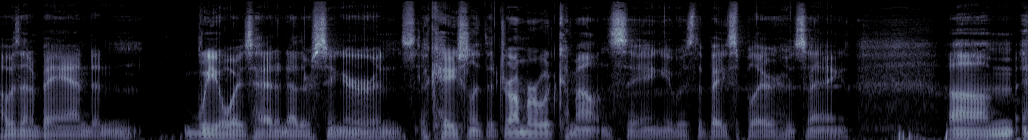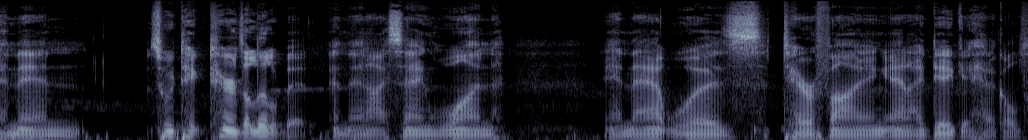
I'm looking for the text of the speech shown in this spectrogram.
I was in a band and we always had another singer, and occasionally the drummer would come out and sing. It was the bass player who sang, um, and then so we'd take turns a little bit, and then I sang one, and that was terrifying, and I did get heckled,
